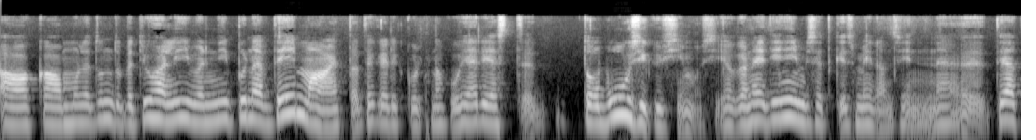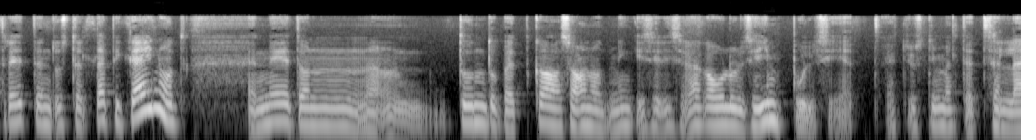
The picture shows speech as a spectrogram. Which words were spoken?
aga mulle tundub, et Juhan Liiv on nii põnev teema, et ta tegelikult nagu järjest toob uusi küsimusi, aga need inimesed, kes meil on siin eh, teatrietendustelt läbi käinud, need on, tundub, et ka saanud mingi sellise väga olulise impulsi, et et just nimelt, et selle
